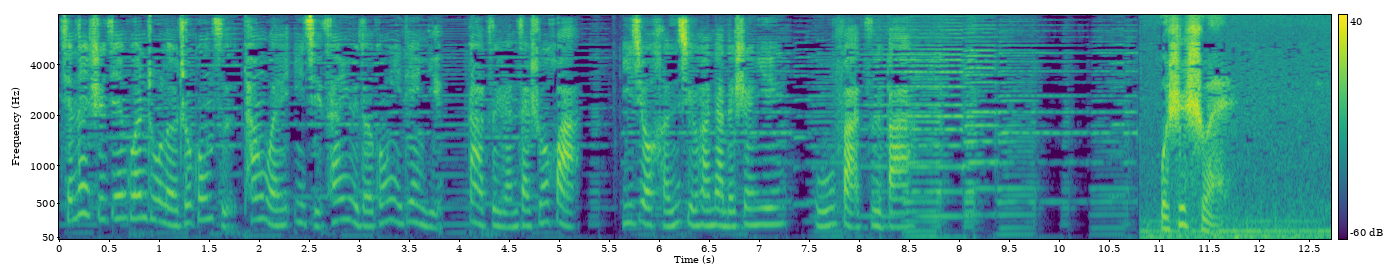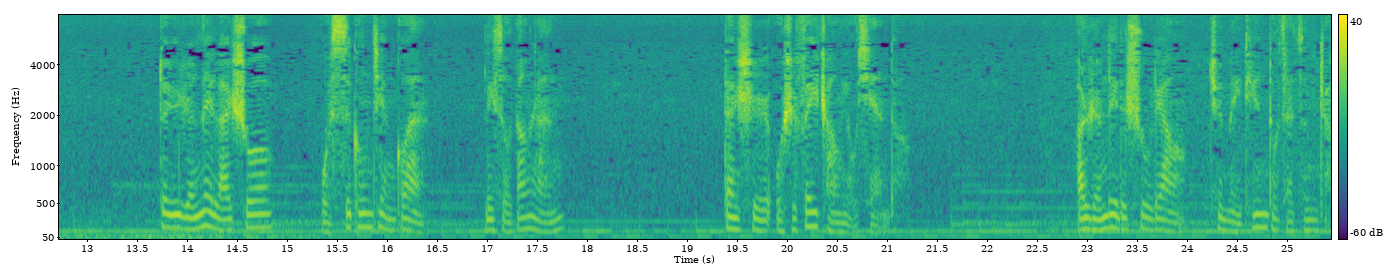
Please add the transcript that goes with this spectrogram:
前段时间关注了周公子、汤唯一起参与的公益电影《大自然在说话》，依旧很喜欢他的声音，无法自拔。我是水，对于人类来说，我司空见惯，理所当然。但是我是非常有限的。而人类的数量却每天都在增长。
